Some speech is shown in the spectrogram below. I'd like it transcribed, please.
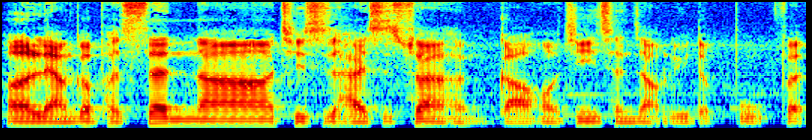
呃两个 percent 呢，其实还是算很高哈，经济成长率的部分。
